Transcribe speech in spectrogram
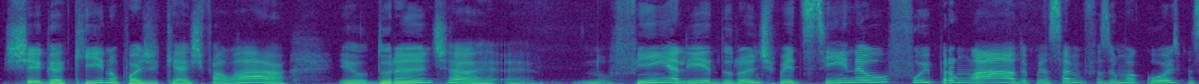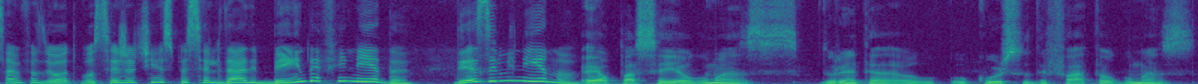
chega aqui no podcast e fala, ah, eu durante a, eh, no fim ali, durante medicina, eu fui para um lado, eu pensava em fazer uma coisa, pensava em fazer outra. Você já tinha especialidade bem definida, desde menino. É, eu passei algumas durante a- o, o curso, de fato, algumas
